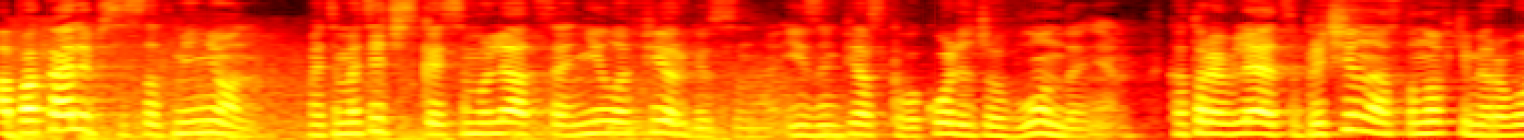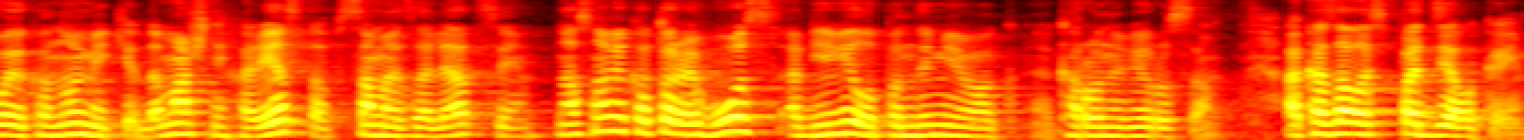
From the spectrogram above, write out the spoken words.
Апокалипсис отменен. Математическая симуляция Нила Фергюсона из Имперского колледжа в Лондоне, которая является причиной остановки мировой экономики, домашних арестов, самоизоляции, на основе которой ВОЗ объявила пандемию коронавируса, оказалась подделкой.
